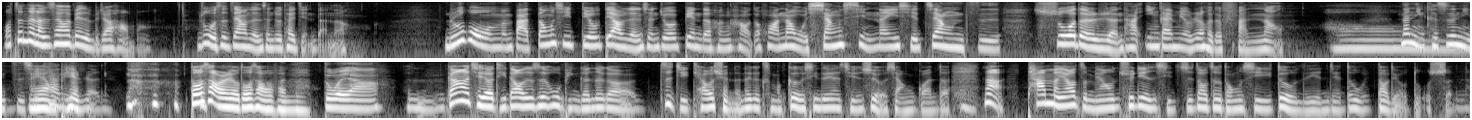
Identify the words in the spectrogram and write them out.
我真的人生会变得比较好吗？如果是这样，人生就太简单了。如果我们把东西丢掉，人生就会变得很好的话，那我相信那一些这样子说的人，他应该没有任何的烦恼。哦，那你可是你仔细看，骗人，多少人有多少的烦恼？对呀、啊，嗯，刚刚其实提到就是物品跟那个自己挑选的那个什么个性这些其实是有相关的。嗯、那他们要怎么样去练习，知道这个东西对我的连接度到底有多深呢？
